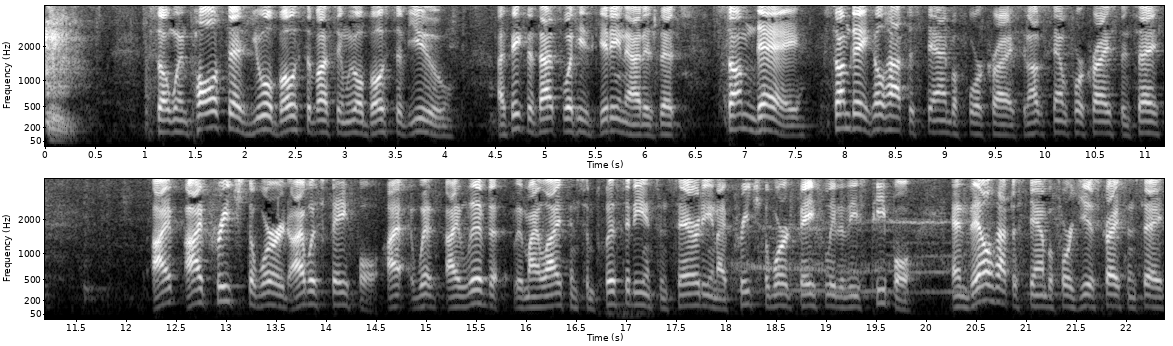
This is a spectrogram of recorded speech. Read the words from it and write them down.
so when Paul says you will boast of us and we will boast of you, I think that that's what he's getting at is that someday someday he'll have to stand before Christ and I'll have to stand before Christ and say I, I preached the word. I was faithful. I, with, I lived my life in simplicity and sincerity, and I preached the word faithfully to these people. And they'll have to stand before Jesus Christ and say,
